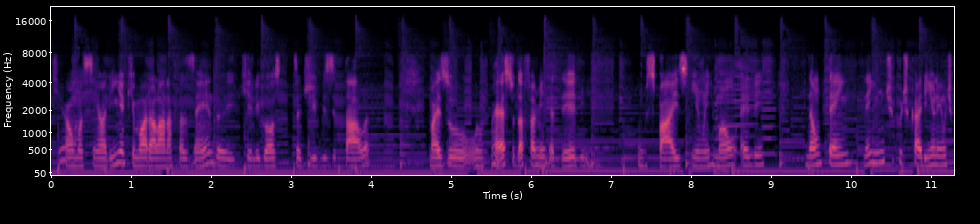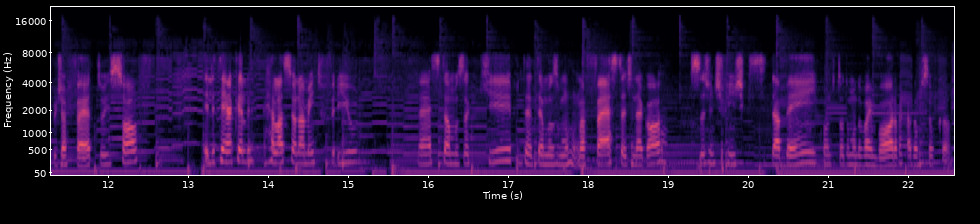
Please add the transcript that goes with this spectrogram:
que é uma senhorinha que mora lá na fazenda e que ele gosta de visitá-la. Mas o, o resto da família dele, os pais e um irmão, ele não tem nenhum tipo de carinho, nenhum tipo de afeto e só ele tem aquele relacionamento frio, né? Estamos aqui, temos uma festa de negócios, a gente finge que se dá bem e quando todo mundo vai embora, vai cada um pro seu canto.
